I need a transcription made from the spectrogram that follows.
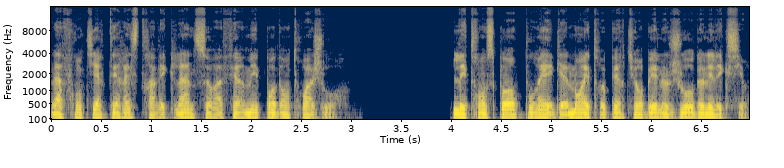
la frontière terrestre avec l'Inde sera fermée pendant trois jours. Les transports pourraient également être perturbés le jour de l'élection.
